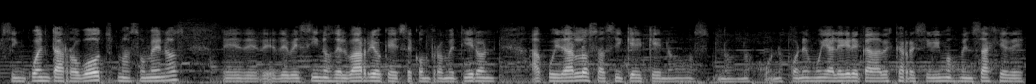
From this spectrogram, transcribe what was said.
50 robots más o menos de, vecinos del barrio que se comprometieron a cuidarlos, así que, que nos, nos, nos pone muy alegre cada vez que recibimos mensajes de,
